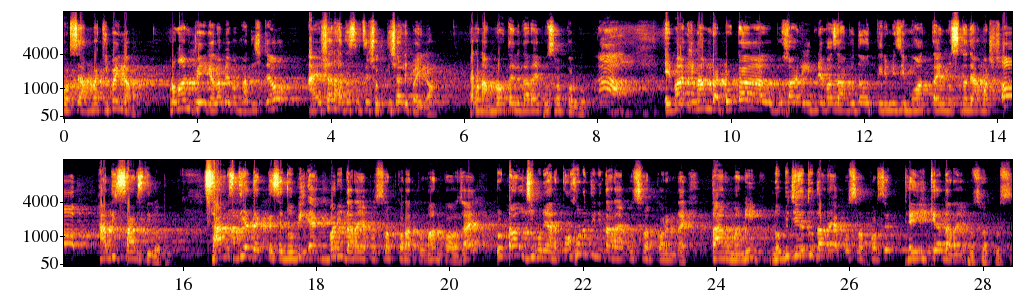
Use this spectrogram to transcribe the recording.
করছে, আমরা কি পাইলাম? প্রমাণ পেয়ে গেলাম এবং হাদিসটাও আয়েশার হাদিসের চেয়ে শক্তিশালী পাইলাম। এখন আমরাও তাইলে দাঁড়ায় প্রস্রাব করব। এবার ইমামরা টোটাল বুখারি, ইবনে মাজা আবু দাউদ, তিরমিজি মুয়াত্তাইন মুসনাদে আমার সব হাদিস সার্চ দিল। সার্চ দিয়ে দেখতেছে নবী একবারই দাঁড়ায় প্রস্রাব করার প্রমাণ পাওয়া যায়। টোটাল জীবনে আর কখনো তিনি দাঁড়ায় প্রস্রাব করেন নাই। তার মানে নবী যেহেতু দাঁড়ায় প্রস্রাব করছে, ঠেইকা দাঁড়ায় প্রস্রাব করছে।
